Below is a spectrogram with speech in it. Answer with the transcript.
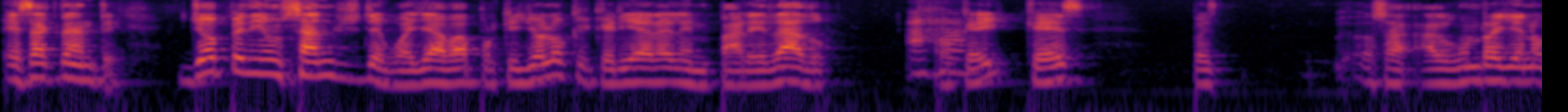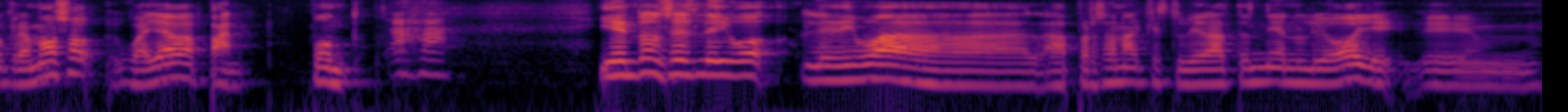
Exactamente. Yo pedí un sándwich de guayaba porque yo lo que quería era el emparedado. Ajá. ¿Ok? Que es, pues, o sea, algún relleno cremoso, guayaba, pan. Punto. Ajá. Y entonces le digo, le digo a la persona que estuviera atendiendo, le digo, oye, em,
